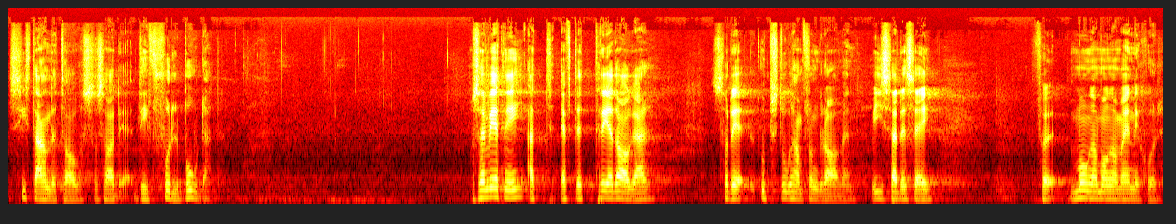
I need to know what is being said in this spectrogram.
sista andetag och så sa det, det är fullbordat. Och sen vet ni att efter tre dagar så det uppstod han från graven, visade sig för många, många människor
